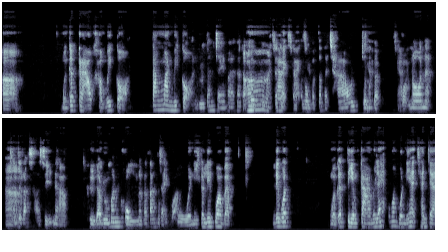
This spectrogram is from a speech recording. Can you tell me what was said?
เอ่อเหมือนกับกล่าวคำไว้ก่อน ตั้งมั่นไว้ก่อนรู้ตั้งใจมากนะอ่าต้นเลยใช่ใช่อารมณ์แบบตั้งแต่เช้าจนใช่แบบใช่ก่อนนอนอะอ่าฉันจะรักษาศีลนะครับ คือเรารู้มั่นคงแล้วก็ตั้งใจกว่าโอ้โหอันนี้ก็เรียกว่าแบบ เรียกว่า เหมือนกับเตรียมการไว้แล้วว่าวันเนี้ย ฉันจะ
